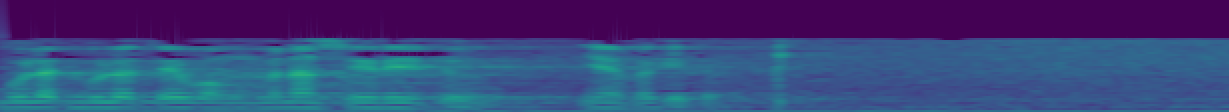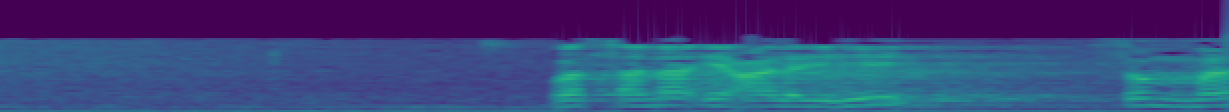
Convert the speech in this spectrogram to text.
bulat-bulat wong menasiri itu ya begitu. Wasana'i alaihi thumma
